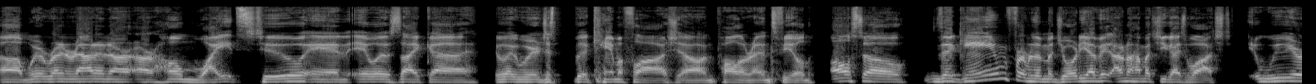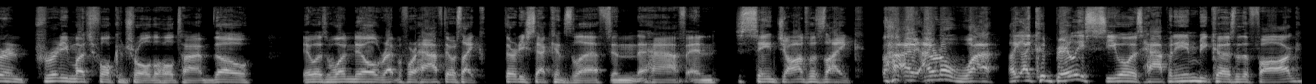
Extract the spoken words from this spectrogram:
Um, we were running around in our, our home whites too, and it was like uh, it was like we were just the camouflage on Paul Lorenz Field. Also, the game for the majority of it, I don't know how much you guys watched. We were in pretty much full control the whole time, though. It was 1 0 right before half. There was like 30 seconds left in the half. And St. John's was like, I, I don't know why. Like, I could barely see what was happening because of the fog,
